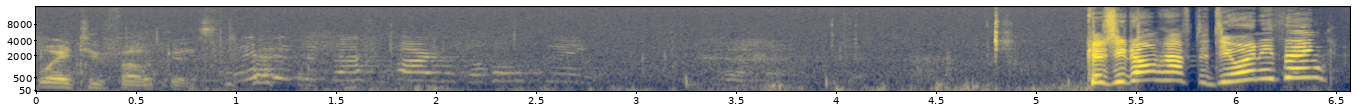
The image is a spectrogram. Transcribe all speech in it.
Way too focused. This is the best part of the whole thing. Because you don't have to do anything?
